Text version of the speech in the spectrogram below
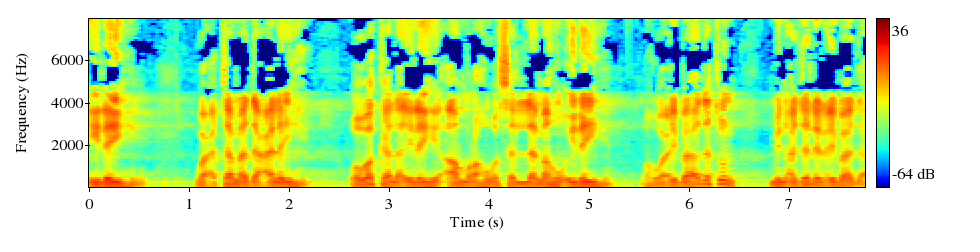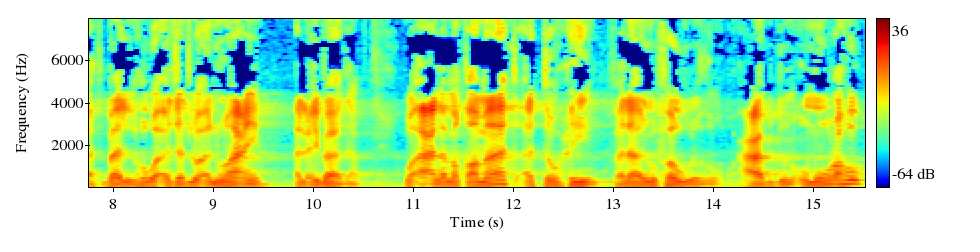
إليه واعتمد عليه ووكل إليه أمره وسلمه إليه وهو عبادة من أجل العبادات بل هو أجل أنواع العبادة. وأعلى مقامات التوحيد فلا يفوض عبد أموره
